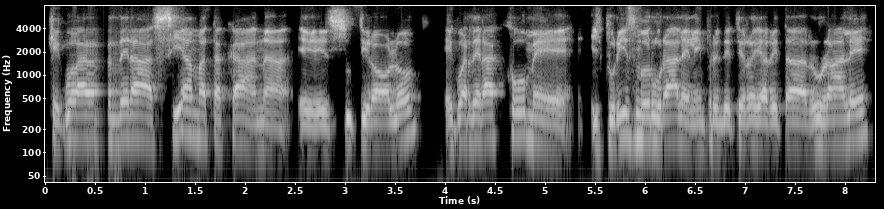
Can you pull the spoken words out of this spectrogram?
che guarderà sia Matacana e Sud Tirolo e guarderà come il turismo rurale e l'imprenditorialità rurale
